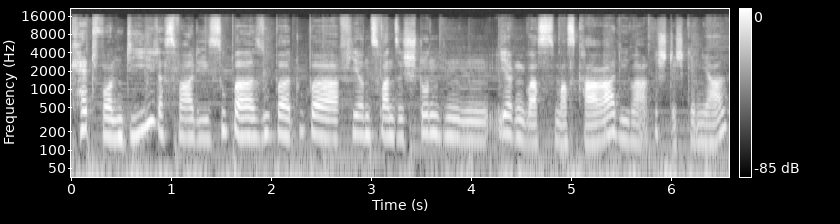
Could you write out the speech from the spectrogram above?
Cat Von D, das war die super, super, duper 24 Stunden irgendwas Mascara, die war richtig genial.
